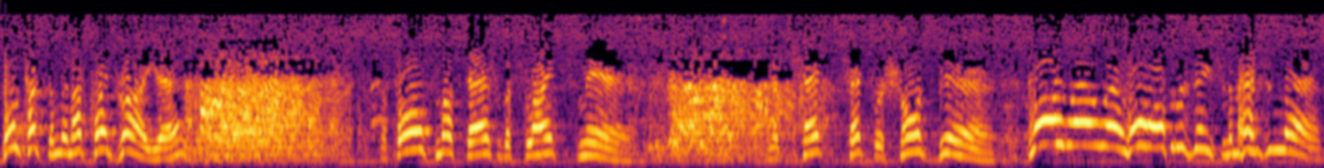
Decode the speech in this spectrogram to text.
Don't touch them. They're not quite dry yet. A false mustache with a slight sneer. And a check, check for short beard. Well, well, well, no authorization. Imagine that.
